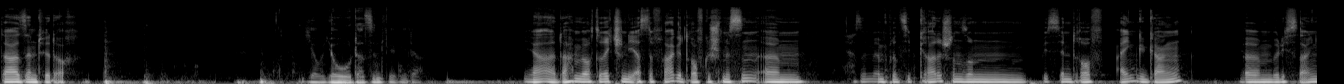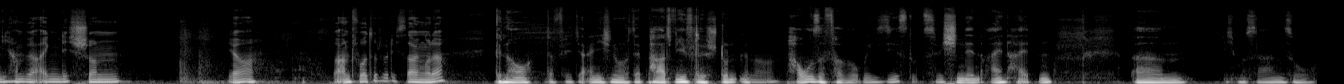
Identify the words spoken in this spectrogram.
Da sind wir doch. Jojo, da sind wir wieder. Ja, da haben wir auch direkt schon die erste Frage drauf geschmissen. Ähm, da sind wir im Prinzip gerade schon so ein bisschen drauf eingegangen. Ja. Ähm, würde ich sagen, die haben wir eigentlich schon, ja, beantwortet, würde ich sagen, oder? Genau, da fehlt ja eigentlich nur noch der Part, wie viele Stunden Genau. Pause favorisierst du zwischen den Einheiten. Ähm, ich muss sagen, so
